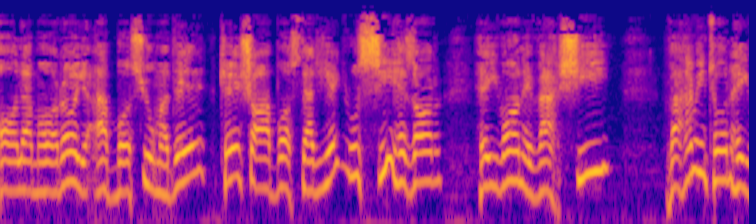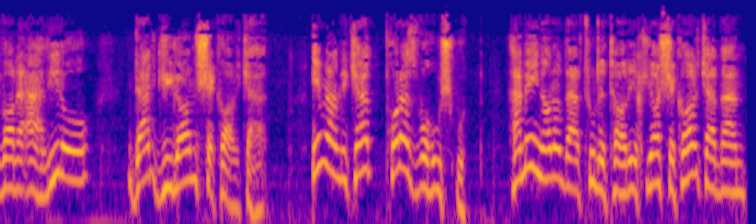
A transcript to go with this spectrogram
آلمارای عباسی اومده که شاه عباس در یک روز سی هزار حیوان وحشی و همینطور حیوان اهلی رو در گیلان شکار کرد. این مملکت پر از وحوش بود. همه اینا رو در طول تاریخ یا شکار کردند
